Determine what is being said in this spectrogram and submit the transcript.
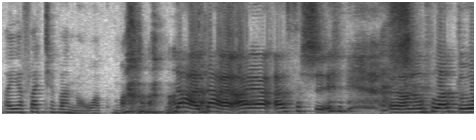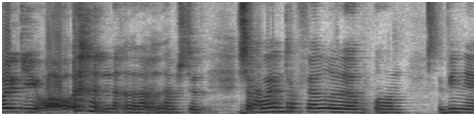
Ai aflat ceva nou acum. Da, da, aia, asta și am aflat ochii, wow, n-am știut. Și da. apoi, într-un fel, um, vine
